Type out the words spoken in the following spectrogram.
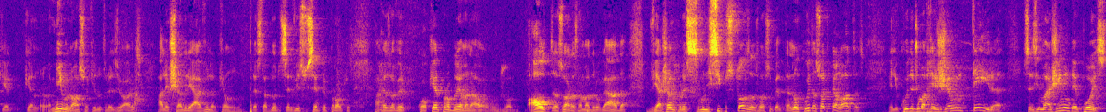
que é, que é amigo nosso aqui do 13 Horas, Alexandre Ávila, que é um prestador de serviço sempre pronto a resolver qualquer problema na altas horas da madrugada, viajando por esses municípios todos, ele não cuida só de Pelotas, ele cuida de uma região inteira. Vocês imaginem depois,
